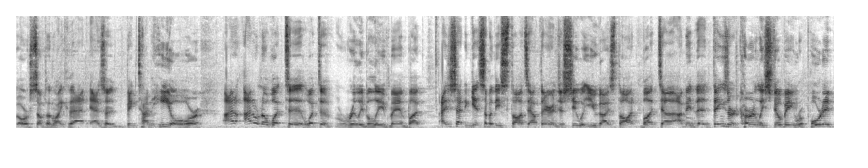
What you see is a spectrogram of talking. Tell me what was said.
or something like that as a big time heel or I, I don't know what to what to really believe, man, but I just had to get some of these thoughts out there and just see what you guys thought. But, uh, I mean, the, things are currently still being reported.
